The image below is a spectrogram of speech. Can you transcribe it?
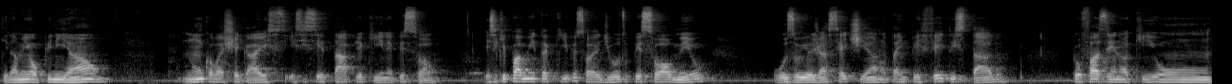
Que na minha opinião nunca vai chegar esse, esse setup aqui, né, pessoal? Esse equipamento aqui, pessoal, é de outro pessoal meu. Uso ele já há 7 anos, tá em perfeito estado. Tô fazendo aqui um,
